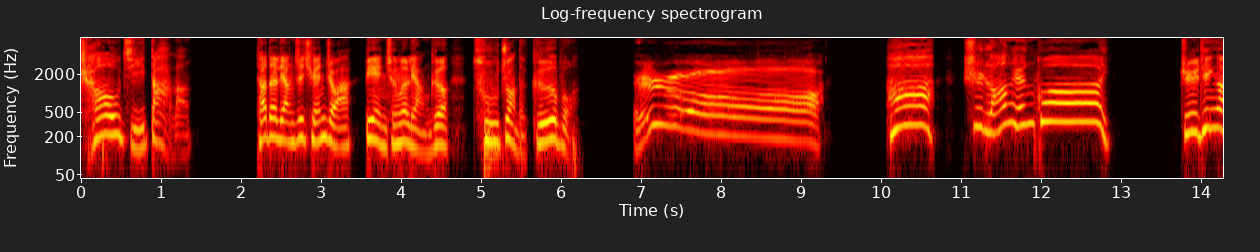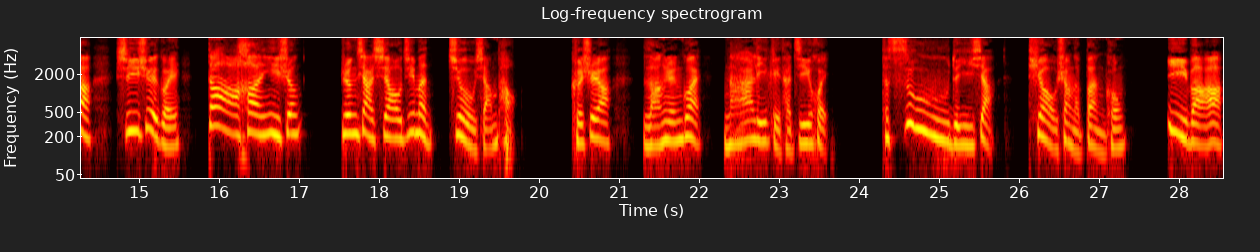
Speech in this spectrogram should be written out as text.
超级大狼，他的两只拳爪变成了两个粗壮的胳膊。啊！是狼人怪！只听啊，吸血鬼大喊一声，扔下小鸡们就想跑。可是啊，狼人怪哪里给他机会？他嗖的一下跳上了半空，一把。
